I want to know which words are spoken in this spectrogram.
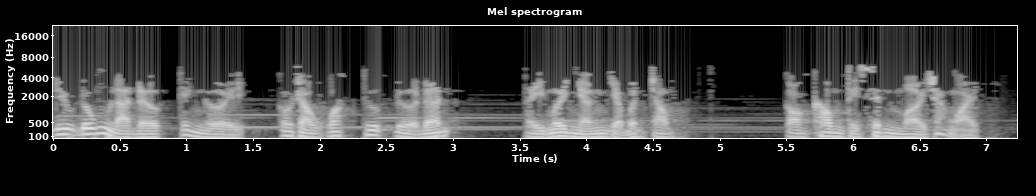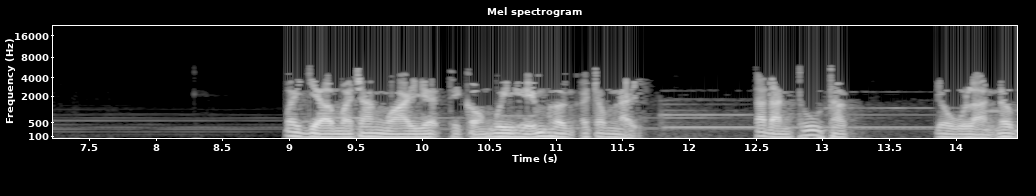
Nếu đúng là được, cái người Có rau quắc thước đưa đến Thì mới nhận vào bên trong. Còn không thì xin mời ra ngoài. Bây giờ mà ra ngoài Thì còn nguy hiểm hơn ở trong này. Ta đành thú thật, Dù là nơm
